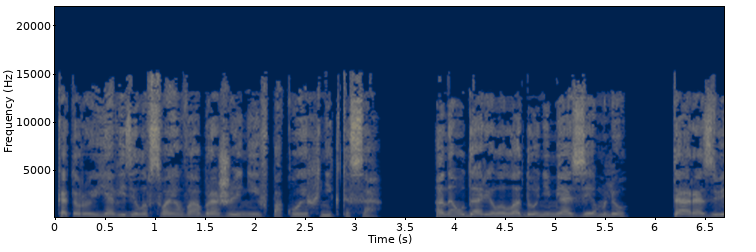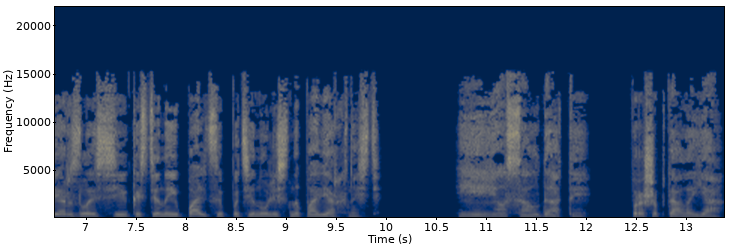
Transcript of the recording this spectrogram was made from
которую я видела в своем воображении в покоях Никтоса. Она ударила ладонями о землю, та разверзлась, и костяные пальцы потянулись на поверхность. «Ее солдаты», — прошептала я.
